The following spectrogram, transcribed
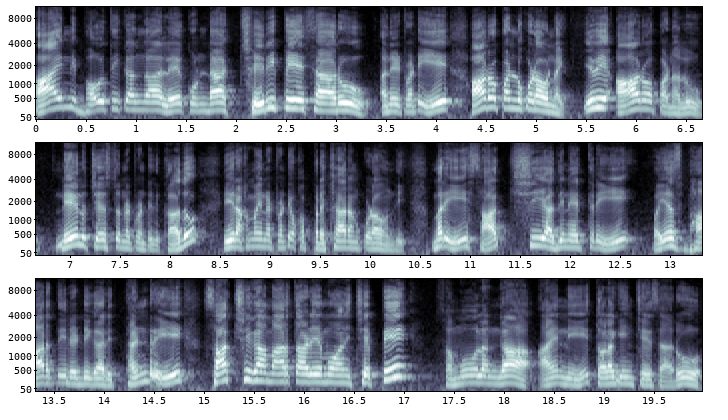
ఆయన్ని భౌతికంగా లేకుండా చెరిపేశారు అనేటువంటి ఆరోపణలు కూడా ఉన్నాయి. ఇవి ఆరోపణలు. నేను చేస్తున్నటువంటిది కాదు ఈ రకమైనటువంటి ఒక ప్రచారం కూడా ఉంది. మరి సాక్షి అధినేత్రి వైఎస్ భారతిరెడ్డి గారి తండ్రి సాక్షిగా మారతాడేమో అని చెప్పి సమూలంగా ఆయన్ని తొలగించేశారు.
